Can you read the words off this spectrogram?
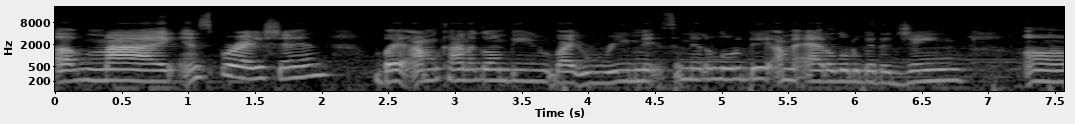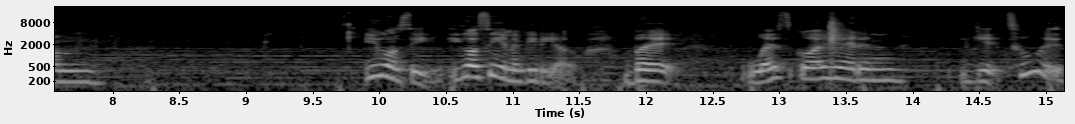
of my inspiration, but I'm kind of gonna be like remixing it a little bit. I'm gonna add a little bit of jean. Um, you gonna see. You gonna see in the video. But let's go ahead and get to it.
